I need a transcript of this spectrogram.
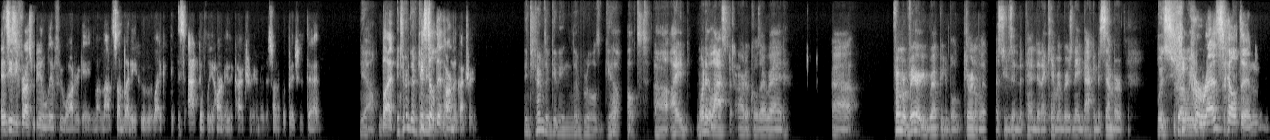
And it's easy for us. We didn't live through Watergate, not, not somebody who like is actively harming the country. I mean, the son of a bitch is dead. Yeah, but in terms of giving, he still did harm the country in terms of giving liberals guilt, uh, I one of the last articles I read uh, from a very reputable journalist who's independent, I can't remember his name, back in December, was showing Perez Hilton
